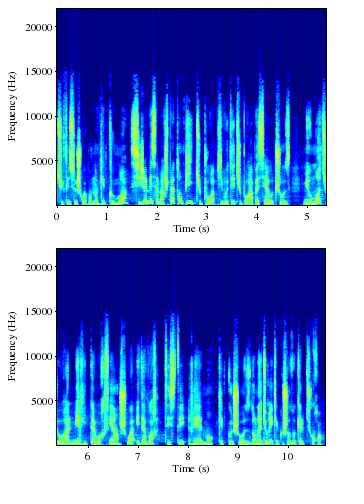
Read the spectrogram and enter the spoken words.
Tu fais ce choix pendant quelques mois. Si jamais ça marche pas, tant pis. Tu pourras pivoter, tu pourras passer à autre chose. Mais au moins, tu auras le mérite d'avoir fait un choix et d'avoir testé réellement quelque chose dans la durée, quelque chose auquel tu crois.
